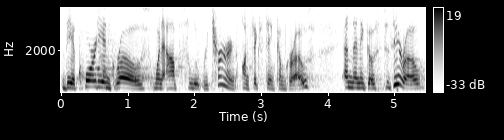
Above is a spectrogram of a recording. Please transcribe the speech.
the accordion grows when absolute return on fixed income grows, and then it goes to zero,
